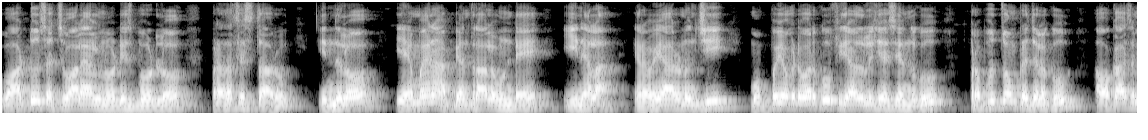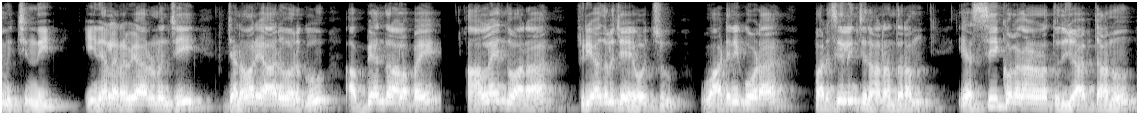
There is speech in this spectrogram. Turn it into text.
వార్డు సచివాలయాల నోటీస్ బోర్డులో ప్రదర్శిస్తారు. ఇందులో ఏమైనా అభ్యంతరాలు ఉంటే ఈ నెల ఇరవై ఆరు నుంచి ముప్పై ఒకటి వరకు ఫిర్యాదులు చేసేందుకు ప్రభుత్వం ప్రజలకు అవకాశం ఇచ్చింది. ఈ నెల ఇరవై ఆరు నుంచి జనవరి ఆరు వరకు అభ్యంతరాలపై ఆన్లైన్ ద్వారా ఫిర్యాదులు చేయవచ్చు. వాటిని కూడా పరిశీలించిన అనంతరం ఎస్సీ కులగణన తుది జాబితాను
